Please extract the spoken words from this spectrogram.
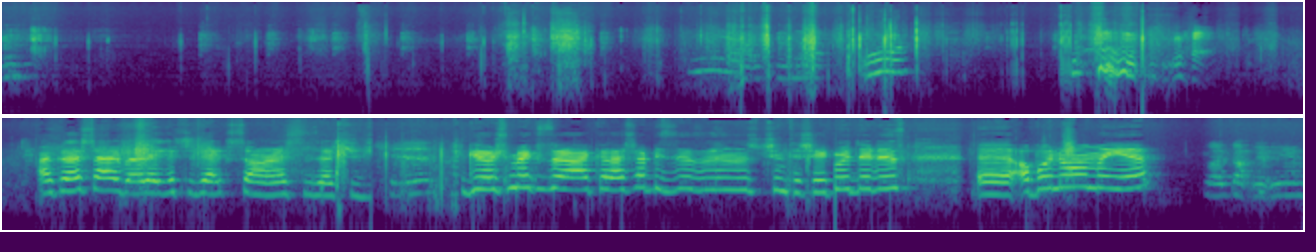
Niye sana? Uğur. Arkadaşlar böyle geçecek sonra size açacağım. Görüşmek üzere arkadaşlar. Bizi izlediğiniz için teşekkür ederiz. Ee, abone olmayı, Like atmayı.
